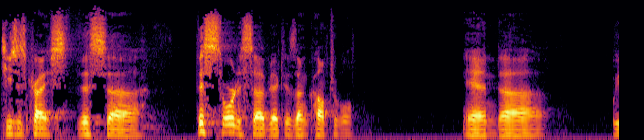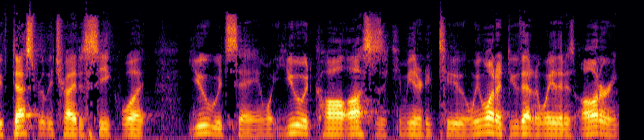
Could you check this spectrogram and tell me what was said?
Jesus Christ, this, uh, this sort of subject is uncomfortable. And uh, We've desperately tried to seek what you would say and what you would call us as a community to. And we want to do that in a way that is honoring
